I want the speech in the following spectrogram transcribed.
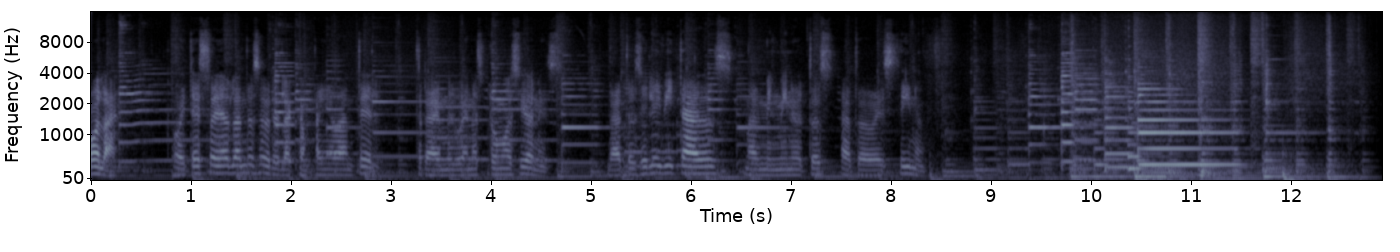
Hola, hoy te estoy hablando sobre la campaña Bantel. Trae muy buenas promociones, datos ilimitados, más mil minutos a todo destino.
